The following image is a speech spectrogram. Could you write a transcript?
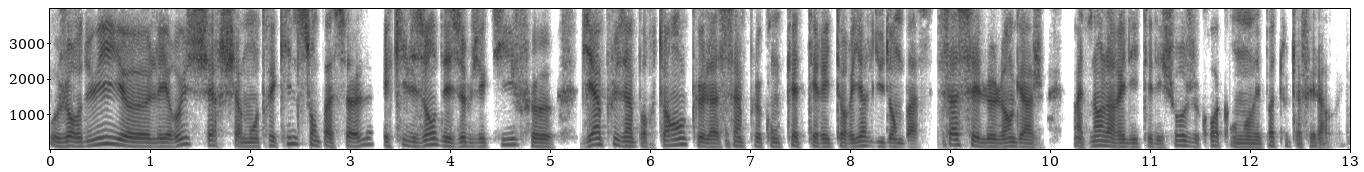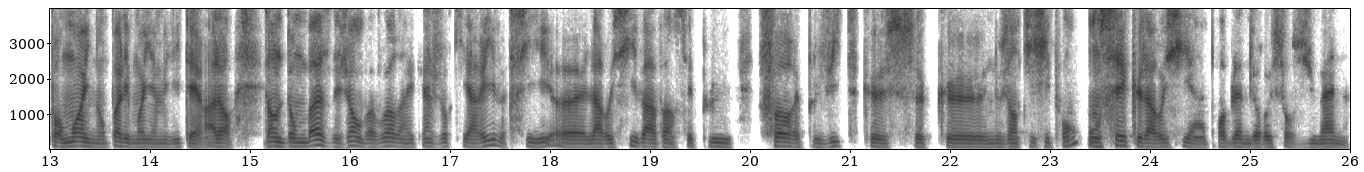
Aujourd'hui, euh, les Russes cherchent à montrer qu'ils ne sont pas seuls et qu'ils ont des objectifs euh, bien plus importants que la simple conquête territoriale du Donbass. Ça, c'est le langage. Maintenant, la réalité des choses, je crois qu'on n'en est pas tout à fait là. Pour moi, ils n'ont pas les moyens militaires. Alors, dans le Donbass, déjà, on va voir dans les 15 jours qui arrivent si euh, la Russie va avancer plus fort et plus vite que ce que nous anticipons. On sait que la Russie a un problème de ressources humaines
